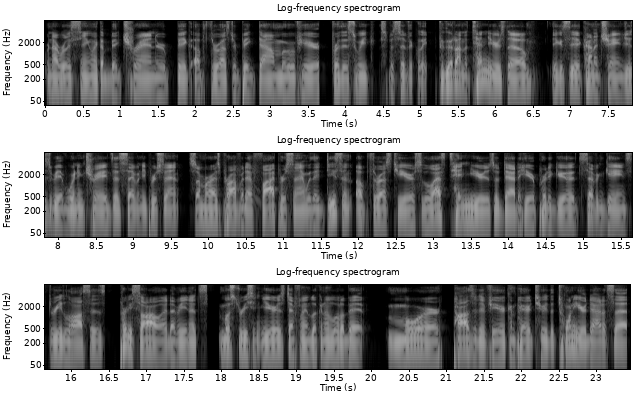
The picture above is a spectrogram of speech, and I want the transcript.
We're not really seeing like a big trend or big up thrust or big down move here for this week specifically. If we go down to 10 years though, you can see it kind of changes. We have winning trades at 70%, summarized profit at 5% with a decent up thrust here. So the last 10 years of data here, pretty good. Seven gains, three losses, pretty solid. I mean, it's most recent years definitely looking a little bit more positive here compared to the 20 year data set.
